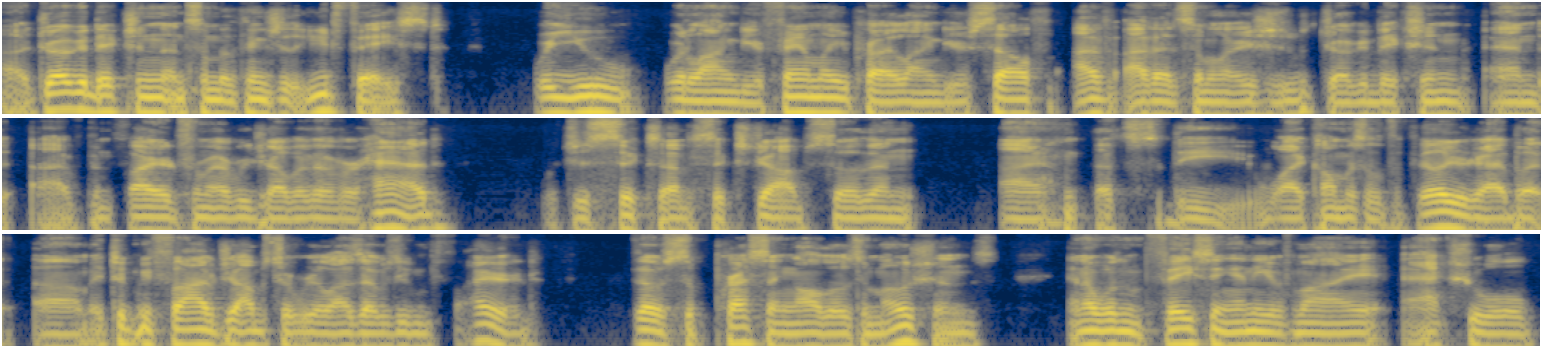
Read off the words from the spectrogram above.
uh, drug addiction and some of the things that you'd faced, where you were lying to your family, you're probably lying to yourself. I've I've had similar issues with drug addiction, and I've been fired from every job I've ever had, which is six out of six jobs. So then I that's the why I call myself the failure guy. But um, it took me five jobs to realize I was even fired I was suppressing all those emotions and I wasn't facing any of my actual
